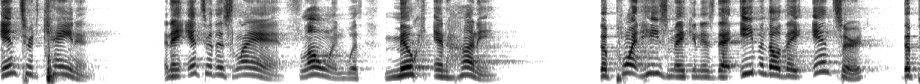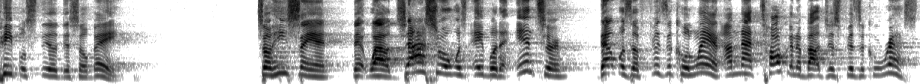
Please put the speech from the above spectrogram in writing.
entered Canaan, and they enter this land flowing with milk and honey. The point he's making is that even though they entered, the people still disobeyed. So he's saying that while Joshua was able to enter, that was a physical land. I'm not talking about just physical rest.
